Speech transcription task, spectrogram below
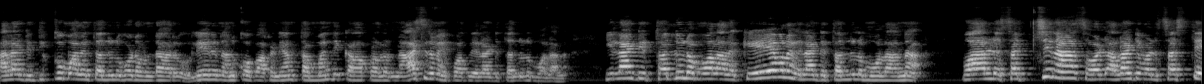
అలాంటి దిక్కుమాలిన తల్లులు కూడా ఉండారు. లేరని అనుకోబాకండి. ఎంతమంది కాపురాలు నాశనం అయిపోతుంది ఇలాంటి తల్లుల మూలాన. ఇలాంటి తల్లుల మూలాన కేవలం ఇలాంటి తల్లుల మూలాన వాళ్ళు సచ్చిన వాళ్ళు అలాంటి వాళ్ళు సస్తే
